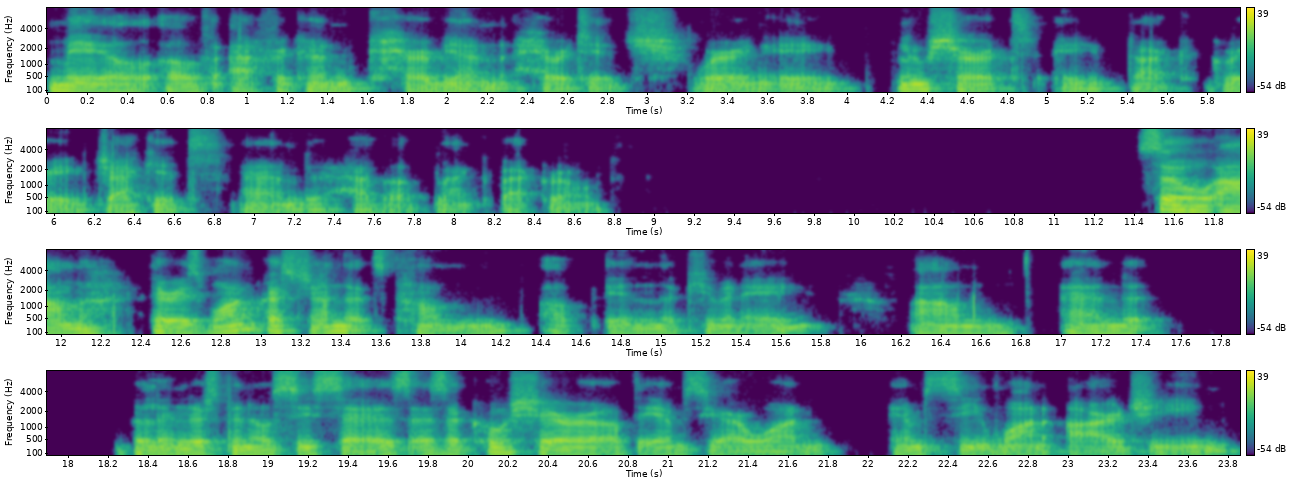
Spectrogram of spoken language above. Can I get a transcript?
male of African Caribbean heritage, wearing a blue shirt, a dark gray jacket, and have a blank background. So um, there is one question that's come up in the Q&A, um, and Belinda Spinosi says, as a co-sharer of the MCR1, MC1R gene,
